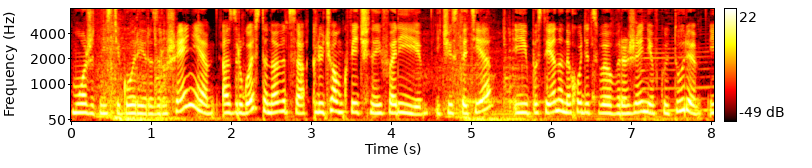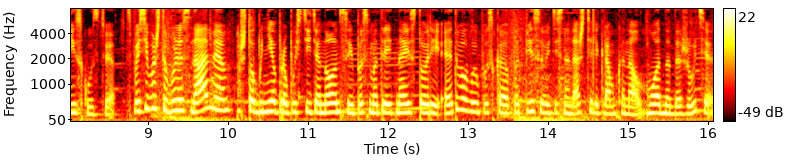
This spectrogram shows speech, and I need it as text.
может нести горе и разрушение, а с другой становится ключом к вечной эйфории и чистоте и постоянно находит свое выражение в культуре и искусстве. Спасибо, что были с нами. Чтобы не пропустить анонсы и посмотреть на истории этого выпуска, подписывайтесь на наш телеграм-канал «Модно до жути».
